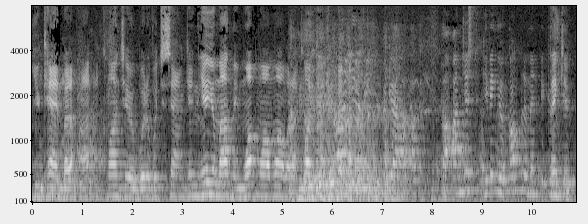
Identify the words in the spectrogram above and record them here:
You can, but I, I can't hear a word of what you're saying. I can hear your mouth me mwah, mwah, mwah, but I can't hear okay, I, I, I- I'm just giving you a compliment because Thank you.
